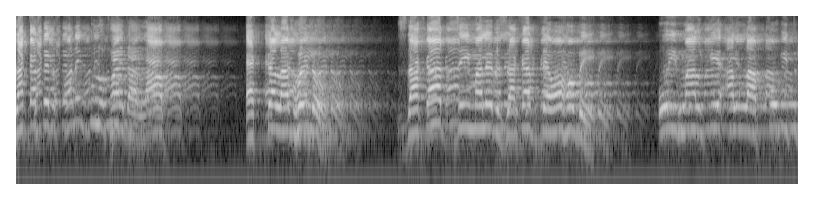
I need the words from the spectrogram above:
জাকাতের অনেকগুলো ফায়দা, লাভ। একটা লাভ হইল, জাকাত যেই মালের জাকাত দেওয়া হবে, ওই মালকে আল্লাহ পবিত্র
